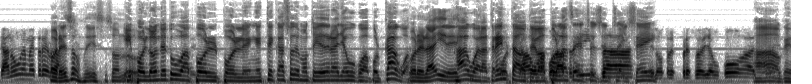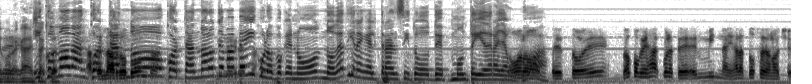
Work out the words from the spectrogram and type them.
ganó un M3 por eso, sí, esos son ¿Y los- por dónde tú vas? Por, por en este caso de Montelledra a Yabucoa, ¿por Cagua? por el aire. Cagua, la 30 Por o te vas Cagua, por la 30, 66. El otro expreso de Yabucoa. Ah, ok, por acá, ¿Y exacto. cómo van? Cortando, cortando a los demás vehículos porque no, no detienen el tránsito de Montelledra a No, Yabucoa. no, esto es... No, porque es, acuérdate, es midnight, es a las 12 de la noche.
